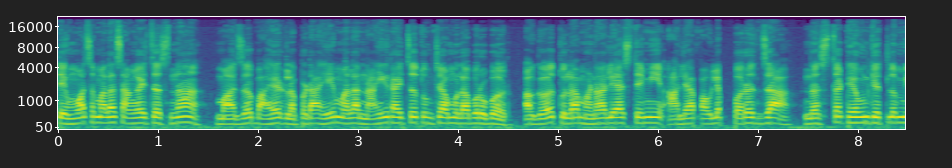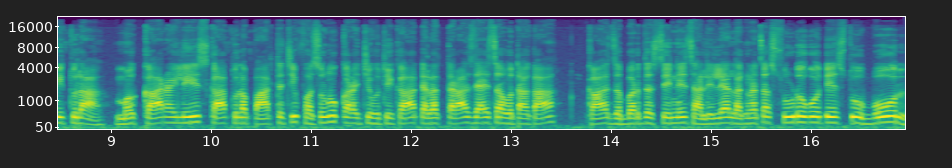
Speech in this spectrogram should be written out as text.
तेव्हाच मला सांगायचंस ना माझं बाहेर लपड आहे मला नाही राहायचं तुमच्या मुलाबरोबर. अगं तुला म्हणाले असते मी आल्या पावल्या परत जा नसतं ठेवून घेतलं मी तुला. मग का राहिलीस? का तुला पार्थची फसवणूक करायची होती का? त्याला त्रास द्यायचा होता का? का जबरदस्तीने झालेल्या लग्नाचा सूड उगवतेस तू बोल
